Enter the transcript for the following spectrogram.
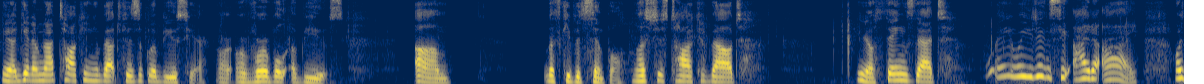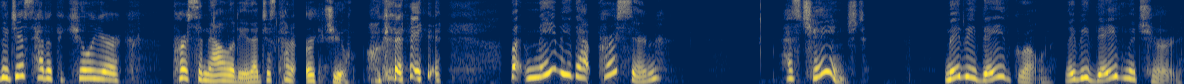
You know, again, I'm not talking about physical abuse here or, or verbal abuse. Um, let's keep it simple. Let's just talk about, you know, things that where you didn't see eye to eye, or they just had a peculiar personality that just kind of irked you, okay? but maybe that person has changed. Maybe they've grown. Maybe they've matured.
